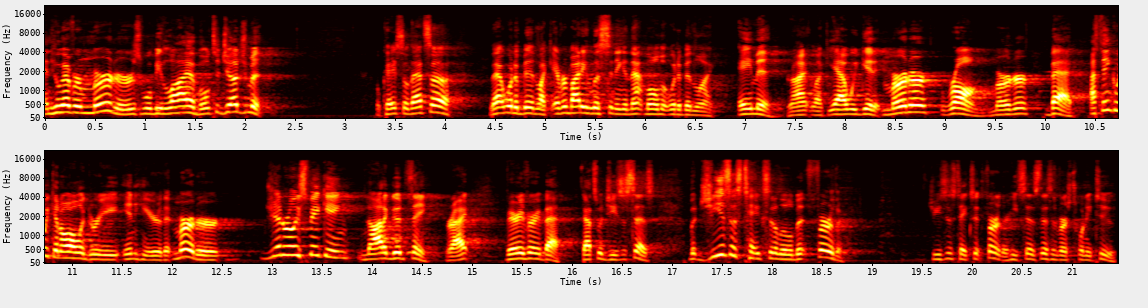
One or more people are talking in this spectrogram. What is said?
and whoever murders will be liable to judgment. Okay, so that's a That would have been like everybody listening in that moment would have been like, Amen, right? Like, yeah, we get it. Murder, wrong. Murder, bad. I think we can all agree in here that murder, generally speaking, not a good thing, right? Very, very bad. That's what Jesus says. But Jesus takes it a little bit further. Jesus takes it further. He says this in verse 22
